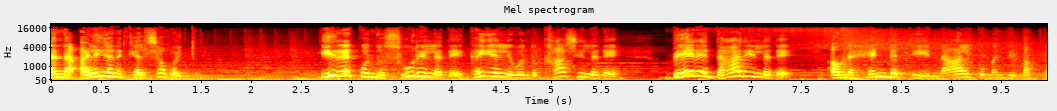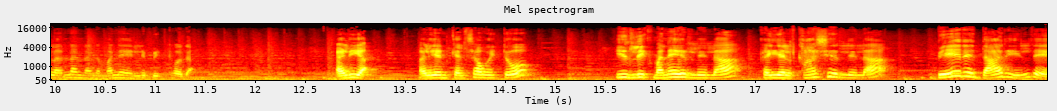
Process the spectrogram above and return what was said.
ನನ್ನ ಅಳಿಯನ ಕೆಲಸ ಹೋಯ್ತು. ಇರಕ್ಕೊಂದು ಸೂರಿಲ್ಲದೆ, ಕೈಯಲ್ಲಿ ಒಂದು ಕಾಸಿಲ್ಲದೆ, ಬೇರೆ ದಾರಿ ಇಲ್ಲದೆ ಅವನ ಹೆಂಡತಿ ನಾಲ್ಕು ಮಂದಿ ಮಕ್ಕಳನ್ನ ನನ್ನ ಮನೆಯಲ್ಲಿ ಬಿಟ್ಟು ಹೋದ ಅಳಿಯ, ಅಳಿಯನ ಕೆಲಸ ಹೋಯ್ತು. ಇರ್ಲಿಕ್ಕೆ ಮನೆ ಇರಲಿಲ್ಲ, ಕೈಯಲ್ಲಿ ಕಾಸಿರಲಿಲ್ಲ ಬೇರೆ ದಾರಿ ಇಲ್ಲದೆ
